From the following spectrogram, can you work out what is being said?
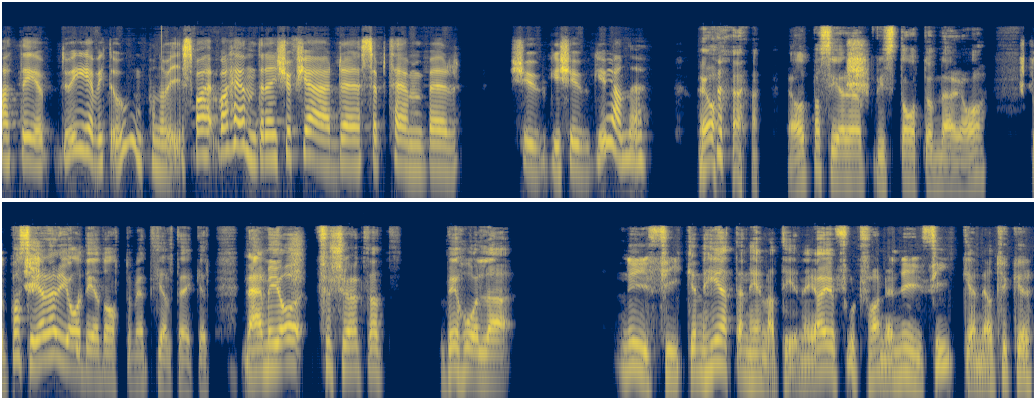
Att det, du är evigt ung på något vis. Vad, vad hände den 24 september 2020, Janne? Ja, jag passerade ett visst datum där, ja. Då passerade jag det datumet helt enkelt. Nej, men jag har försökt att behålla nyfikenheten hela tiden. Jag är fortfarande nyfiken. Jag tycker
